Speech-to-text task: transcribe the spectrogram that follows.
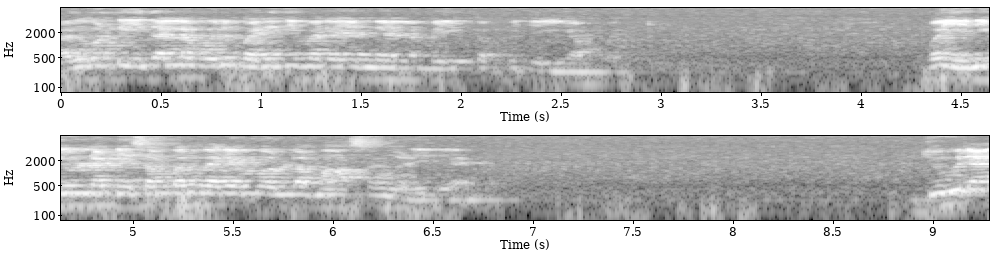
അതുകൊണ്ട് ഇതെല്ലാം ഒരു പരിധി വരെ തന്നെ എല്ലാം മേക്കപ്പ് ചെയ്യാൻ പറ്റും. അപ്പോൾ ഇനിയുള്ള ഡിസംബർ വരെയുള്ള മാസങ്ങളിൽ ജൂലൈ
